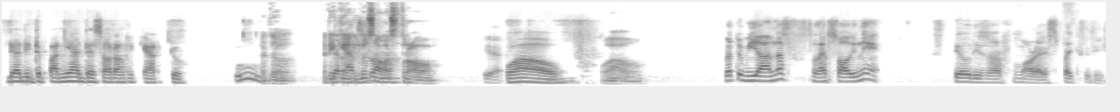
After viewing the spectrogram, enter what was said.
Dan di depannya ada seorang Ricardo. Uh, Betul. Ricardo Lance sama Stroll. Stroll. wow. Wow. But to be honest, Lance Stroll ini still deserve more respect sih.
